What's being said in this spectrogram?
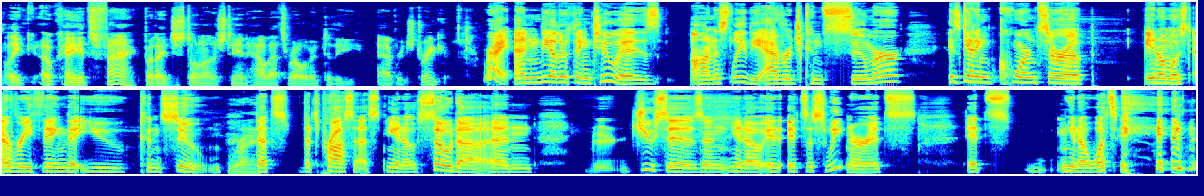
Like, okay, it's fact, but I just don't understand how that's relevant to the average drinker. Right. And the other thing, too, is honestly, the average consumer is getting corn syrup in almost everything that you consume. Right. that's that's processed you know soda and uh, juices and you know it, it's a sweetener. It's it's you know what's in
